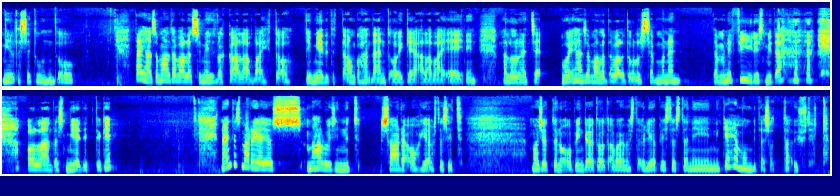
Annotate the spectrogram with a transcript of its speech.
miltä se tuntuu. Tai ihan samalla tavalla, jos sä mietit vaikka alan vaihtoa ja mietit, että onkohan tämä nyt oikea ala vai ei, niin mä luulen, että se voi ihan samalla tavalla tulla semmoinen tämmöinen fiilis, mitä ollaan tässä mietittykin. No entäs Maria, jos mä haluaisin nyt saada ohjausta sit, mä olisin ottanut opintoja tuolta avoimesta yliopistosta, niin kehen mun pitäisi ottaa yhteyttä?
